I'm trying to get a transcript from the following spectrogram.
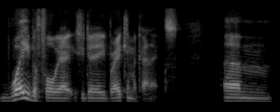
Way before we actually did any braking mechanics. Um,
